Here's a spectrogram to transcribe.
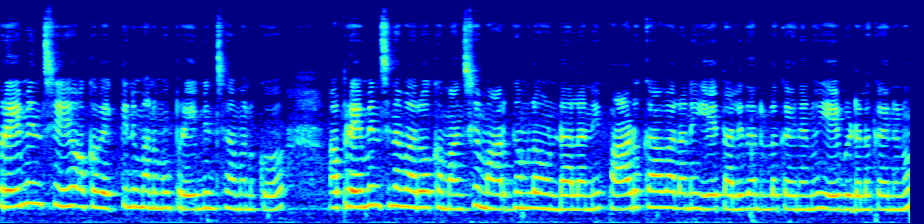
ప్రేమించి ఒక వ్యక్తిని మనము ప్రేమించామనుకో ఆ ప్రేమించిన వారు ఒక మంచి మార్గంలో ఉండాలని పాడు కావాలని ఏ తల్లిదండ్రులకైనాను ఏ బిడ్డలకైనాను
